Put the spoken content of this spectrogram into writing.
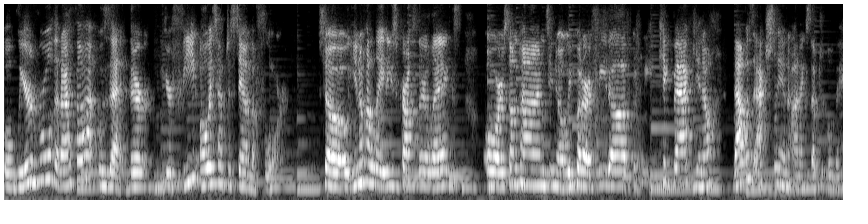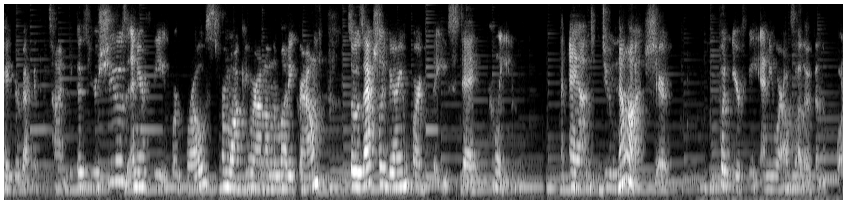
a weird rule that I thought was that their your feet always have to stay on the floor. So, you know how ladies cross their legs? Or sometimes, you know, we put our feet up and we kick back, you know? That was actually an unacceptable behavior back at the time because your shoes and your feet were gross from walking around on the muddy ground. So it was actually very important that you stay clean and do not share put your feet anywhere else other than the floor.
